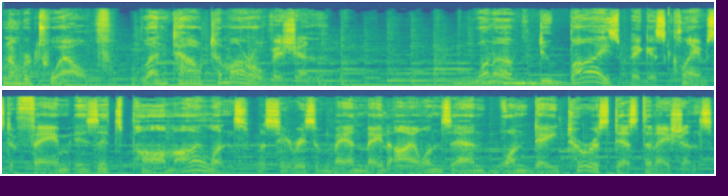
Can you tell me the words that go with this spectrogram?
Number 12. Lantau Tomorrow Vision One of Dubai's biggest claims to fame is its Palm Islands, a series of man-made islands and one-day tourist destinations.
